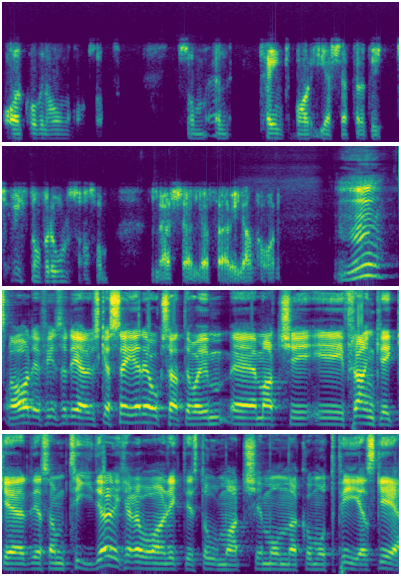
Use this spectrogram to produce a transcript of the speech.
AIK vill ha honom så att, som en tänkbar ersättare till Kristoffer Olsson som lär säljas här i januari. Mm, ja, det finns en del. Vi ska säga det också att det var ju eh, match i, i Frankrike. Det som tidigare kanske var en riktigt stor match, Monaco mot PSG.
